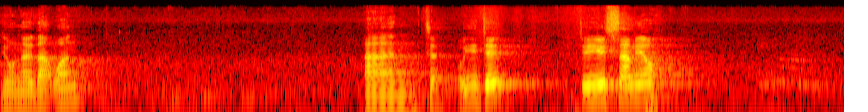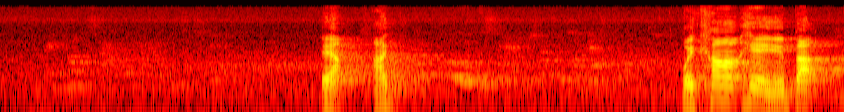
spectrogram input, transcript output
You all know that one? And uh, what you do? Do you, Samuel? Yeah, I, we can't hear you, but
